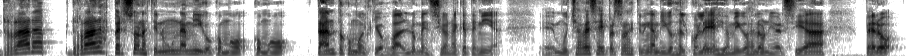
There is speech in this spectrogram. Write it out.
rara, raras personas tienen un amigo como, como tanto como el que Osvaldo menciona que tenía. Eh, muchas veces hay personas que tienen amigos del colegio, amigos de la universidad, pero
